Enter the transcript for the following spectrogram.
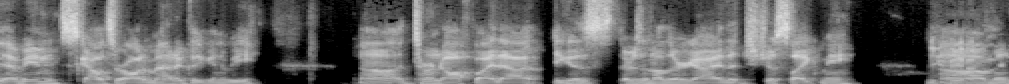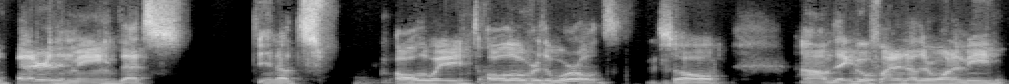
I mean, scouts are automatically going to be uh, turned off by that because there's another guy that's just like me Yeah. um, and better than me. That's, you know, it's all the way all over the world. Mhm. So um, they can go find another one of me,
